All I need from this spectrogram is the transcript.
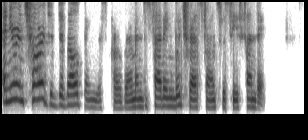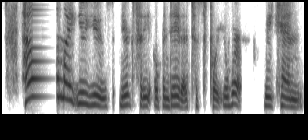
And you're in charge of developing this program and deciding which restaurants receive funding. How might you use New York City open data to support your work? We can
